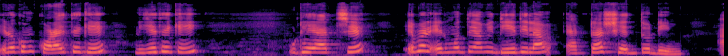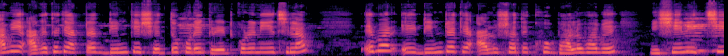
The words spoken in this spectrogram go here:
এরকম কড়াই থেকে, নিজে থেকেই উঠে যাচ্ছে। এবার এর মধ্যে আমি দিয়ে দিলাম একটা সেদ্ধ ডিম। আমি আগে থেকে একটা ডিমকে সেদ্ধ করে গ্রেট করে নিয়েছিলাম। এবার এই ডিমটাকে আলুর সাথে খুব ভালোভাবে মিশিয়ে নিচ্ছি।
